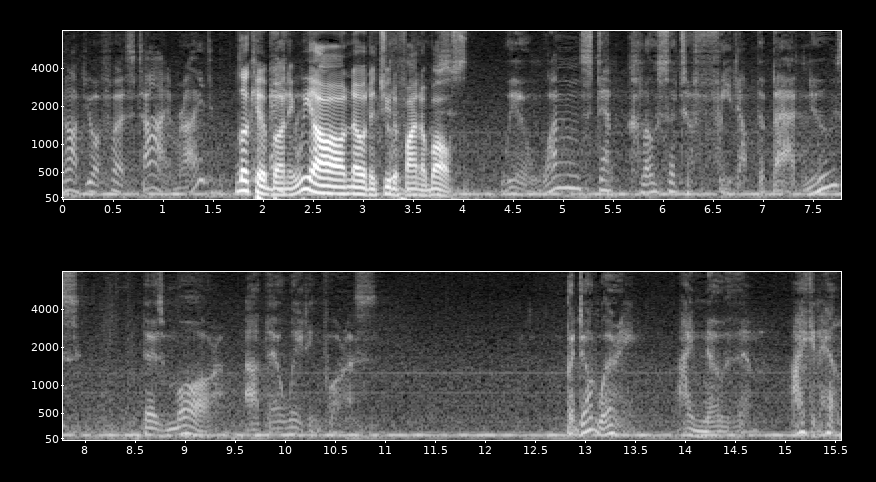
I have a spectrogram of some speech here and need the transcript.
Not your first time, right? Look here, Bunny. We all know that you're the final boss. We're one step closer to freedom. The bad news? There's more out there waiting for us. But don't worry. I know them. I can help.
